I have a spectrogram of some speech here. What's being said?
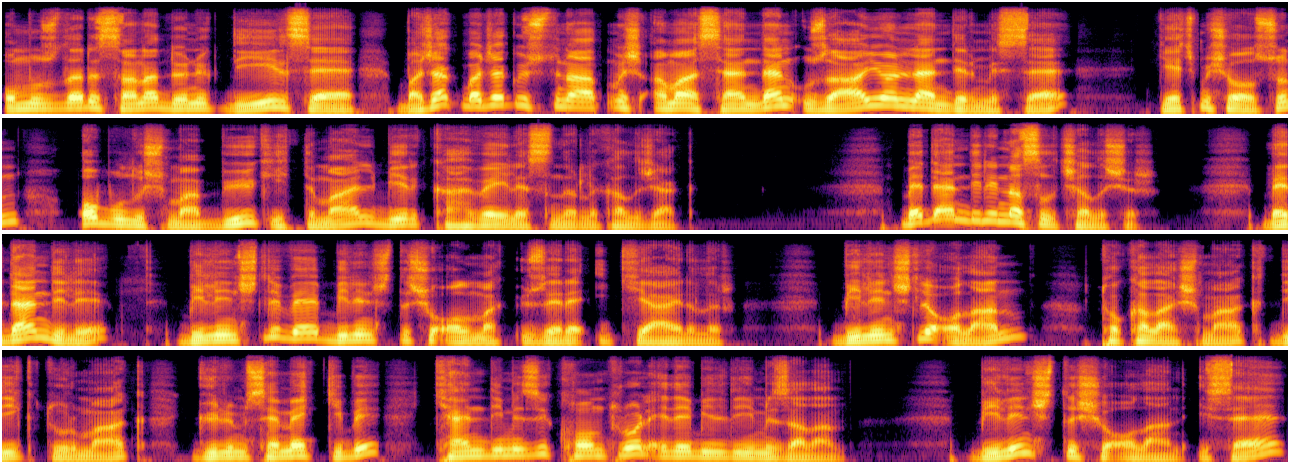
omuzları sana dönük değilse, bacak bacak üstüne atmış ama senden uzağa yönlendirmişse, geçmiş olsun o buluşma büyük ihtimal bir kahveyle sınırlı kalacak. Beden dili nasıl çalışır? Beden dili, bilinçli ve bilinç dışı olmak üzere ikiye ayrılır. Bilinçli olan, tokalaşmak, dik durmak, gülümsemek gibi kendimizi kontrol edebildiğimiz alan. Bilinç dışı olan ise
